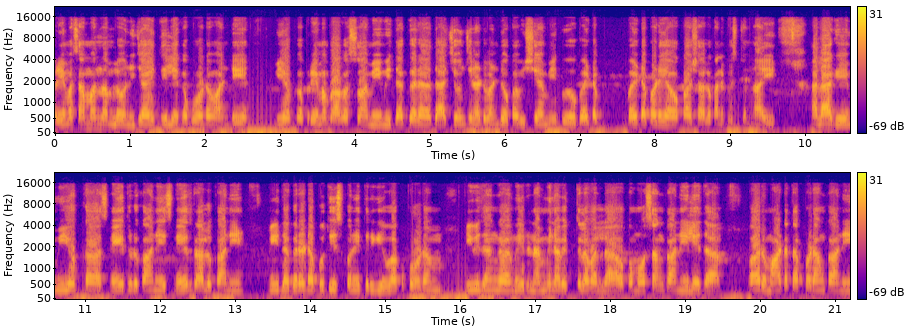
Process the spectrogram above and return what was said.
ప్రేమ సంబంధంలో నిజాయితీ లేకపోవడం అంటే మీ యొక్క ప్రేమ భాగస్వామి మీ దగ్గర దాచి ఉంచినటువంటి ఒక విషయం మీకు బయట బయటపడే అవకాశాలు కనిపిస్తున్నాయి. అలాగే మీ యొక్క స్నేహితుడు కానీ స్నేహితురాలు కానీ మీ దగ్గర డబ్బు తీసుకొని తిరిగి ఇవ్వకపోవడం ఈ విధంగా మీరు నమ్మిన వ్యక్తుల వల్ల ఒక మోసం కానీ లేదా వారు మాట తప్పడం కానీ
